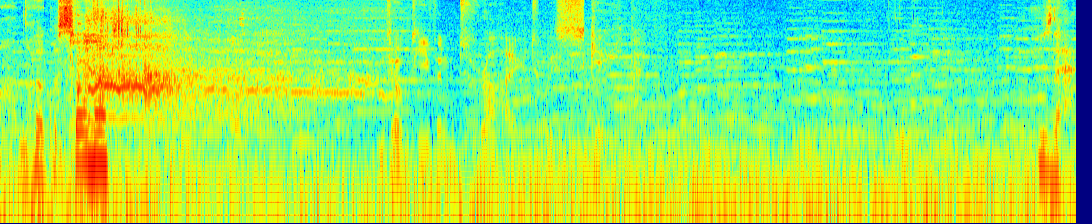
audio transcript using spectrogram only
On the hook with Soma. Don't even try to escape. Who's that?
